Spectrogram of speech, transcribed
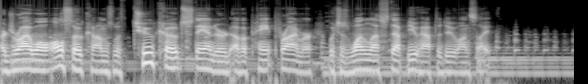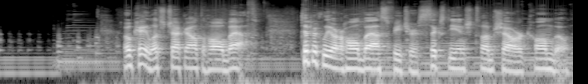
Our drywall also comes with two coats standard of a paint primer, which is one less step you have to do on site. Okay, let's check out the hall bath. Typically our hall baths feature a 60 inch tub shower combo.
